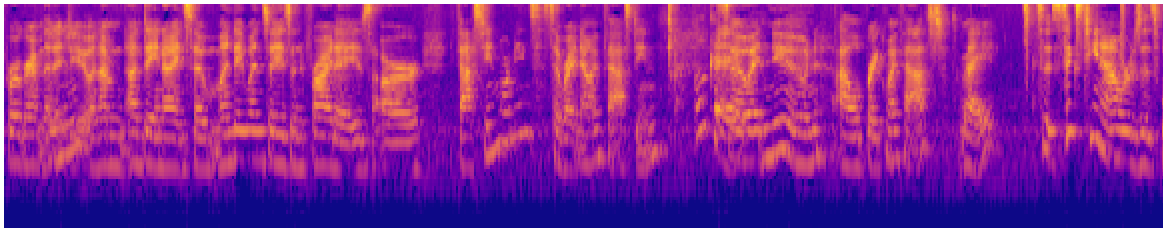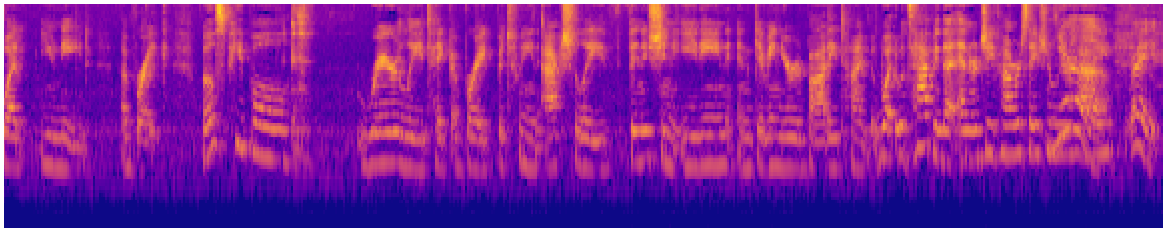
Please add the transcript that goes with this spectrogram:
program that Mm-hmm. I do, and I'm on day nine. So Monday, Wednesdays, and Fridays are fasting mornings. So right now I'm fasting. Okay. So at noon I'll break my fast. Right. So 16 hours is what you need a break. Most people rarely take a break between actually finishing eating and giving your body time. What, what's happening? That energy conversation we were Yeah, having. right,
